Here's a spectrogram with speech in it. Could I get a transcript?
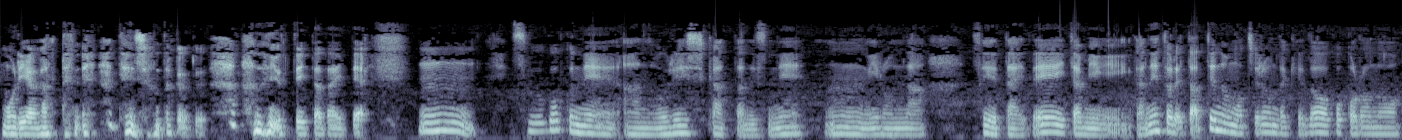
盛り上がってね、テンション高く、あの、言っていただいて、うん、すごくね、あの、嬉しかったですね。うん、いろんな生態で痛みがね、取れたっていうのももちろんだけど、心の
